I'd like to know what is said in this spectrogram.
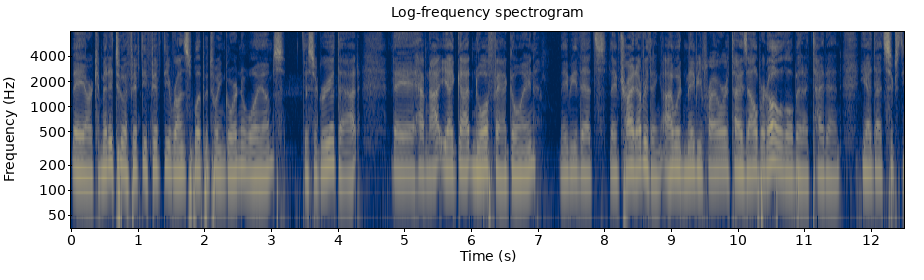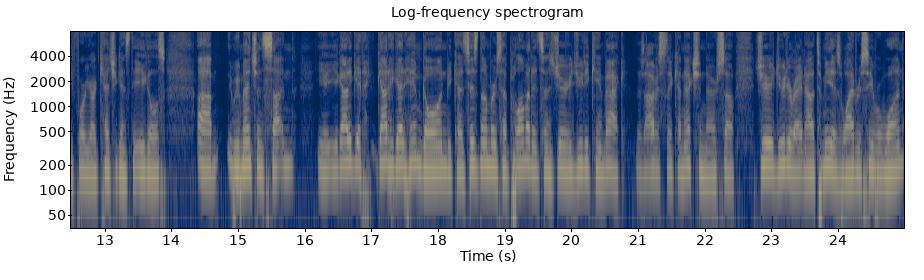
They are committed to a 50 50 run split between Gordon and Williams. Disagree with that. They have not yet got Noah Fant going. Maybe that's they've tried everything. I would maybe prioritize Albert O a little bit at tight end. He had that 64 yard catch against the Eagles. Um, we mentioned Sutton. You, you got to get got to get him going because his numbers have plummeted since Jerry Jeudy came back. There's obviously a connection there. So Jerry Jeudy right now to me is wide receiver one.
